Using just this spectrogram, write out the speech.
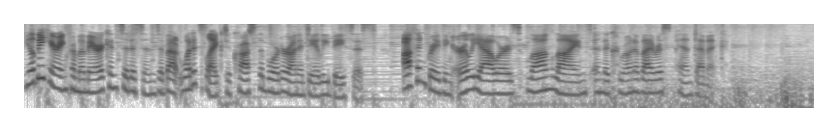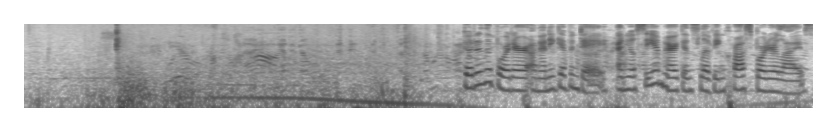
You'll be hearing from American citizens about what it's like to cross the border on a daily basis, often braving early hours, long lines, and the coronavirus pandemic. Go to the border on any given day, and you'll see Americans living cross border lives,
